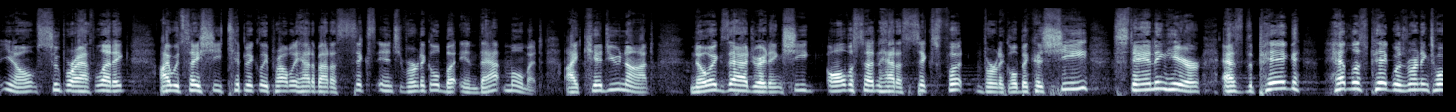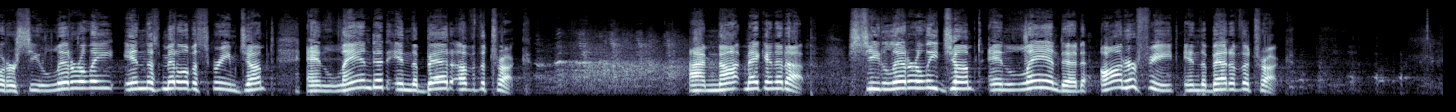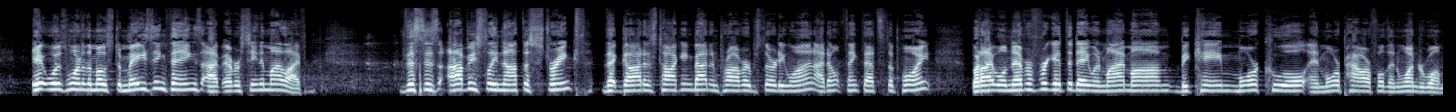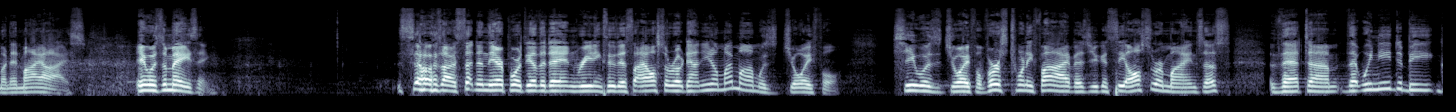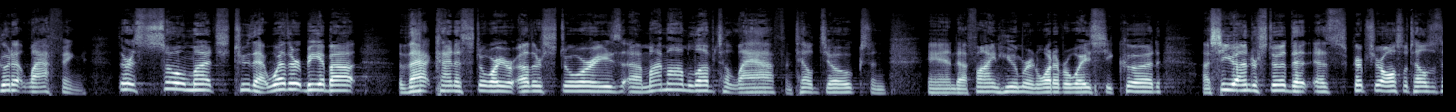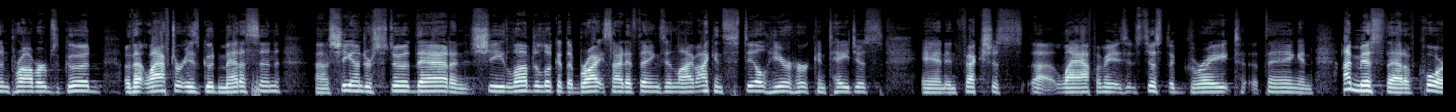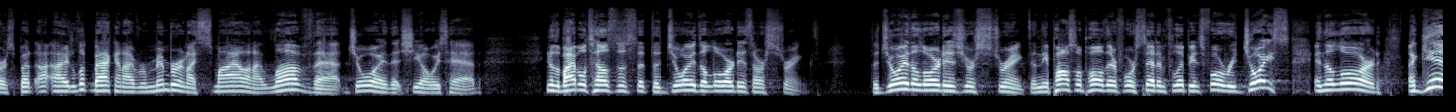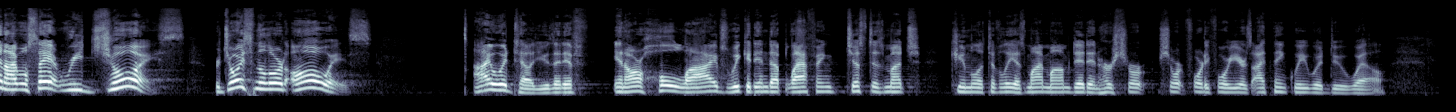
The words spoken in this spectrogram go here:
you know, super athletic. I would say she typically probably had about a six inch vertical, but in that moment, I kid you not, no exaggerating, she all of a sudden had a six foot vertical because she, standing here as the pig, headless pig, was running toward her, she literally, in the middle of a scream, jumped and landed in the bed of the truck. I'm not making it up. She literally jumped and landed on her feet in the bed of the truck. It was one of the most amazing things I've ever seen in my life. This is obviously not the strength that God is talking about in Proverbs 31. I don't think that's the point. But I will never forget the day when my mom became more cool and more powerful than Wonder Woman in my eyes. It was amazing. So, as I was sitting in the airport the other day and reading through this, I also wrote down, you know, my mom was joyful. She was joyful. Verse 25, as you can see, also reminds us that, um, that we need to be good at laughing. There is so much to that, whether it be about that kind of story or other stories. Uh, my mom loved to laugh and tell jokes and, and uh, find humor in whatever ways she could. Uh, she understood that, as Scripture also tells us in Proverbs, good that laughter is good medicine. Uh, she understood that, and she loved to look at the bright side of things in life. I can still hear her contagious and infectious uh, laugh. I mean, it's, it's, just a great thing, and I miss that, of course. But I, I look back and I remember and I smile and I love that joy that she always had. You know, the Bible tells us that the joy of the Lord is our strength. The joy of the Lord is your strength. And the Apostle Paul, therefore, said in Philippians 4 Rejoice in the Lord. Again, I will say it rejoice. Rejoice in the Lord always. I would tell you that if in our whole lives we could end up laughing just as much cumulatively as my mom did in her short, short 44 years, I think we would do well.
